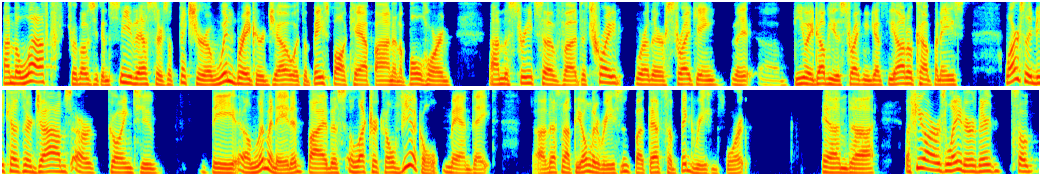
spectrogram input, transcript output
On the left, for those who can see this, there's a picture of Windbreaker Joe with a baseball cap on and a bullhorn on the streets of uh, Detroit, where they're striking, the, uh, the UAW is striking against the auto companies, largely because their jobs are going to be eliminated by this electrical vehicle mandate. Uh, that's not the only reason, but that's a big reason for it. And uh, a few hours later, there so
